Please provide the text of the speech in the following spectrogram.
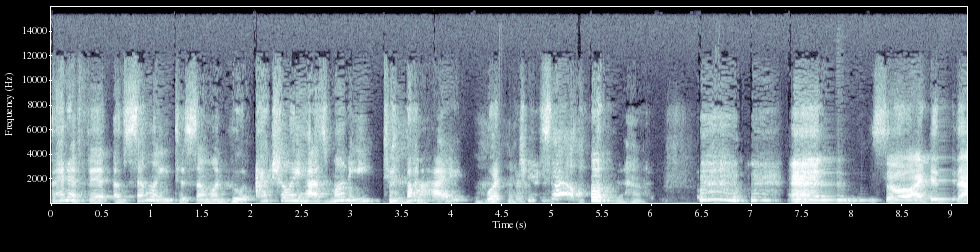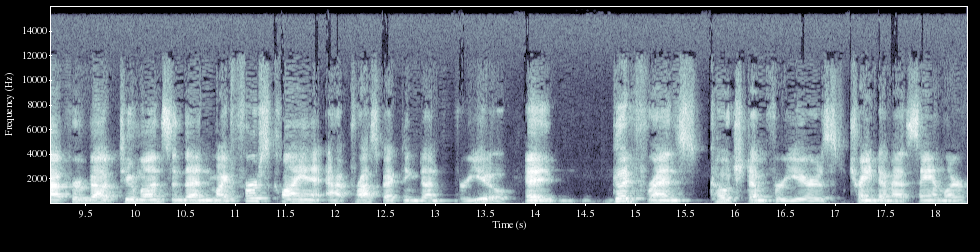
benefit of selling to someone who actually has money to buy what you sell. Yeah. and so I did that for about two months. And then my first client at Prospecting Done for You, good friends, coached them for years, trained them at Sandler.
